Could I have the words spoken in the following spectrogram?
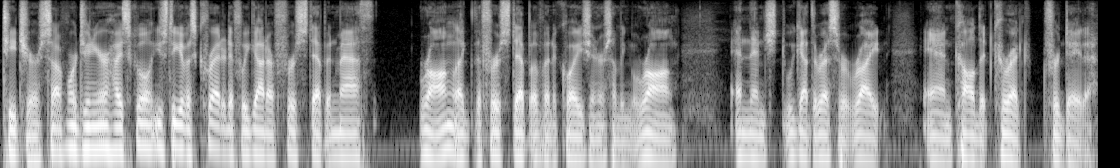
teacher, sophomore, junior high school, used to give us credit if we got our first step in math wrong, like the first step of an equation or something wrong, and then we got the rest of it right and called it correct for data,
